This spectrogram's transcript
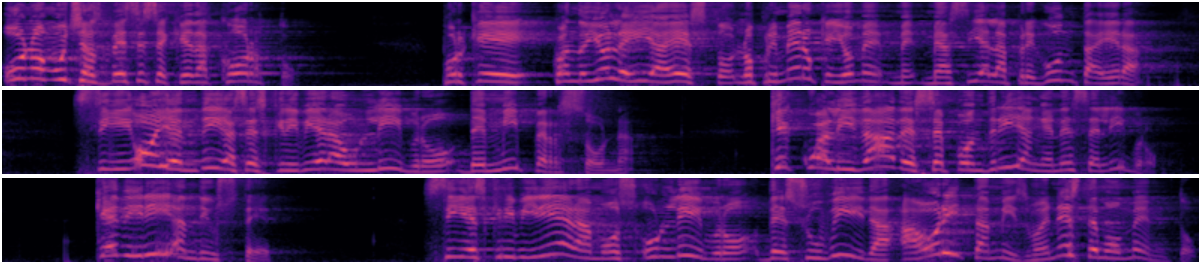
uno muchas veces se queda corto. Porque cuando yo leía esto, lo primero que yo me, hacía la pregunta era, si hoy en día se escribiera un libro de mi persona, ¿qué cualidades se pondrían en ese libro? ¿Qué dirían de usted? Si escribiéramos un libro de su vida ahorita mismo, en este momento,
